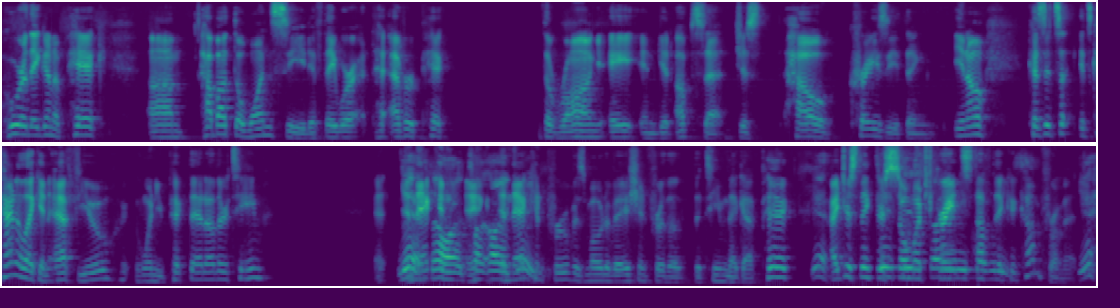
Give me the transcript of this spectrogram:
who are they going to pick? Um, how about the one seed if they were to ever pick the wrong eight and get upset? Just how crazy thing, you know? Because it's it's kind of like an fu when you pick that other team. And, Yeah, and that, no, can, I- and, I and that can prove as motivation for the, the team that got picked. yeah, I just think there's, There's- so there's much so great stuff that could come from it. yeah,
